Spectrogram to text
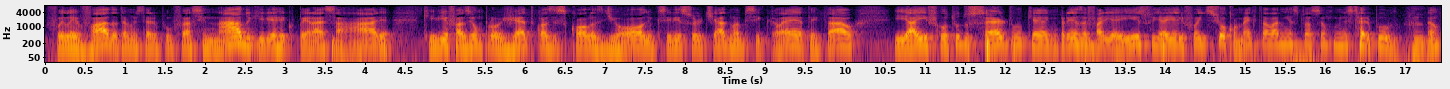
foi levado até o Ministério Público, foi assinado que iria recuperar essa área, queria fazer um projeto com as escolas de óleo, que seria sorteado uma bicicleta e tal e aí ficou tudo certo, que a empresa faria isso, e aí ele foi e disse, oh, como é que está lá a minha situação com o Ministério Público? Hum. Não,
